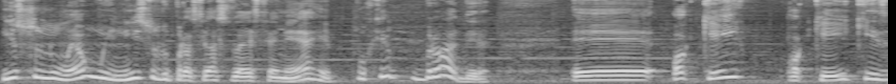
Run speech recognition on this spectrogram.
isso não é um início do processo do ASMR? Porque, brother, é, ok, ok que ex-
